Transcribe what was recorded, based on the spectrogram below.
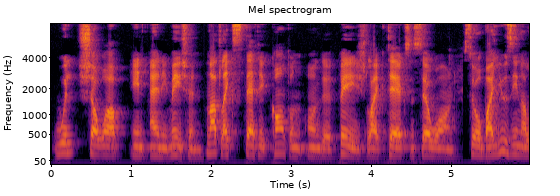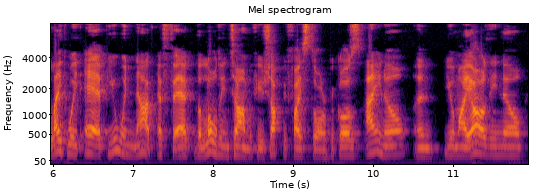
will show up in animation, not like static content on the page like text and so on. So by using a lightweight app, you will not affect the loading time of your Shopify store because I know, and you might already know,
